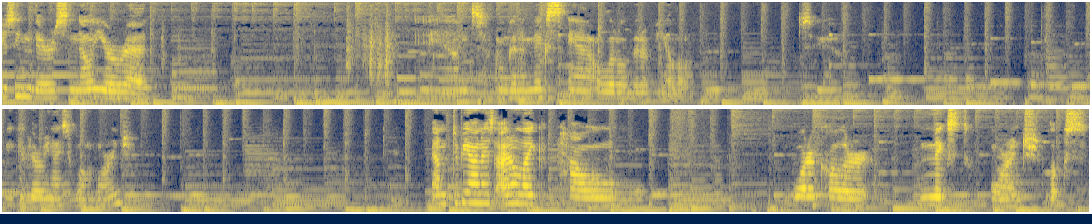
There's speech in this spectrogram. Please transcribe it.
Using their Sennelier Red. And I'm gonna mix in a little bit of yellow. To make a very nice warm orange. And to be honest, I don't like how watercolor mixed orange looks.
